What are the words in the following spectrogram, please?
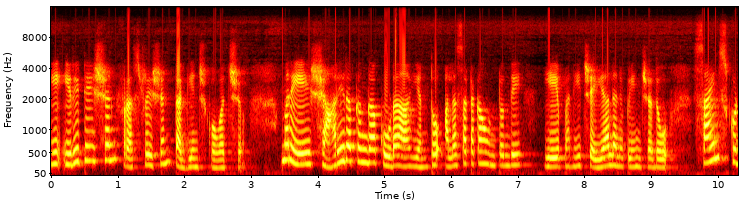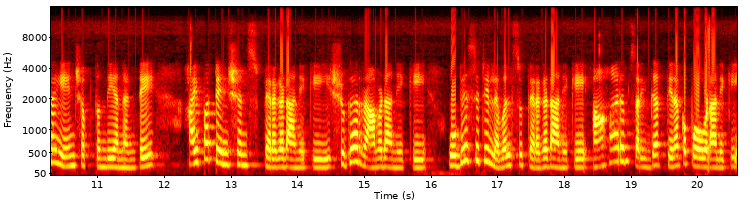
ఈ ఇరిటేషన్ ఫ్రస్ట్రేషన్ తగ్గించుకోవచ్చు. మరి శారీరకంగా కూడా ఎంతో అలసటగా ఉంటుంది. ఏ పని చేయాలనిపించదు. సైన్స్ కూడా ఏం చెప్తుంది అని అంటే హైపర్ టెన్షన్స్ పెరగడానికి షుగర్ రావడానికి ఒబేసిటీ లెవెల్స్ పెరగడానికి ఆహారం సరిగ్గా తినకపోవడానికి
